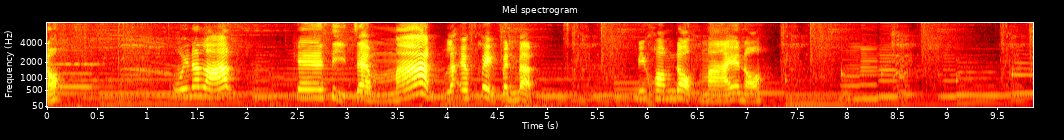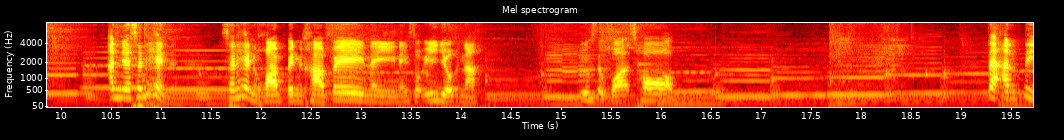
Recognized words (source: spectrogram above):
เนาะ อุ้ยน่ารัก แกสีแจ่มมาก และเอฟเฟกต์เป็นแบบ มีความดอกไม้อะเนาะ อันเนี้ยฉันเห็น ฉันเห็นความเป็นคาเฟ่ในในโซอี้เยอะนะ รู้สึกว่าชอบ แต่อันติ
